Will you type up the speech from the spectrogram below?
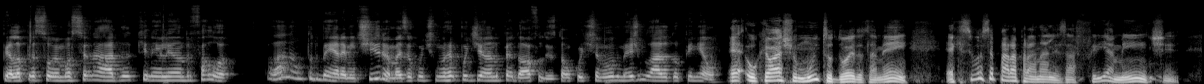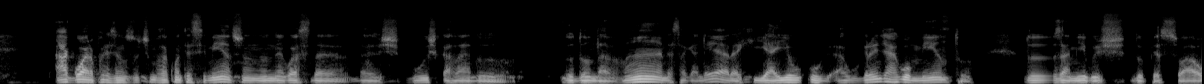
pela pessoa emocionada, que nem Leandro falou. Lá, não, tudo bem, era mentira, mas eu continuo repudiando pedófilos, então eu continuo no mesmo lado da opinião. É, o que eu acho muito doido também é que se você parar para analisar friamente, agora, por exemplo, os últimos acontecimentos no negócio da, das buscas lá do, do dono da van, dessa galera, que aí o, o, o grande argumento dos amigos do pessoal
